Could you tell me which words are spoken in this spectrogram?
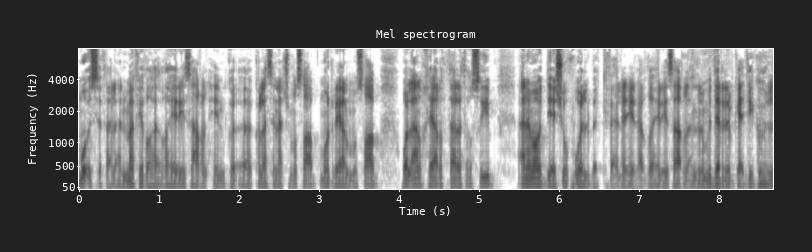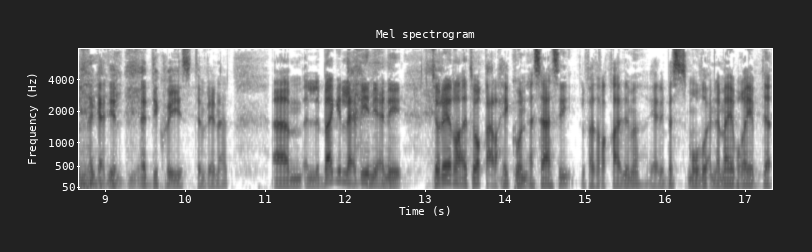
مؤسفة لأن ما في ظه- ظهير يسار الحين. آه، كولاسيناتش مصاب مونريال مصاب والآن الخيار الثالث أصيب. أنا ما ودي أشوف ويلبك فعلا يلعب ظهير يسار لأن المدرب قاعد يقول إنه قاعد يؤدي كويس التمرينات. باقي اللاعبين يعني توريرا أتوقع راح يكون أساسي الفترة القادمة. يعني بس موضوع إنه ما يبغى يبدأ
